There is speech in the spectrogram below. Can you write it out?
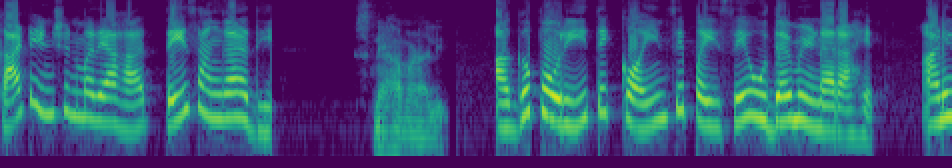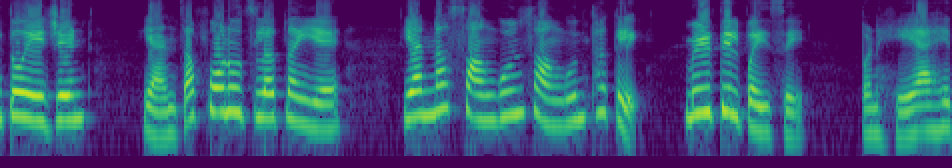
का टेन्शनमध्ये आहात? ते सांगा आधी. स्नेहा म्हणाली. अगं पोरी ते कॉईनचे पैसे उद्या मिळणार आहेत. आणि तो एजंट यांचा फोन उचलत नाहीये. यांना सांगून सांगून थकले. मिळतील पैसे. पण हे आहेत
